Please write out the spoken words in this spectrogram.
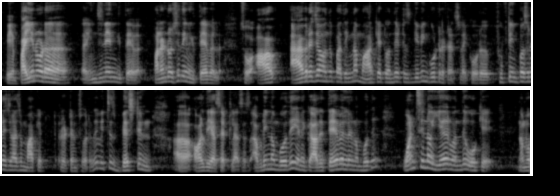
இப்போ என் பையனோட இன்ஜினியரிங்க்கு தேவை. பன்னெண்டு வருஷத்துக்கு எனக்கு தேவையில்லை ஸோ ஆவரேஜாக வந்து பார்த்தீங்கன்னா மார்க்கெட் வந்து it is giving good returns like ஒரு ஃபிஃப்டீன் பர்சன்டேஜ் மார்க்கெட் ரிட்டர்ன்ஸ் வருது which is best in all the asset classes அப்படின்னும் போது எனக்கு அது தேவையில்லைன்னும் போது ஒன்ஸ் இன் அ இயர் வந்து ஓகே நம்ம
